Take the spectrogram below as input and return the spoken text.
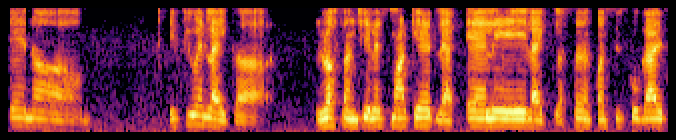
in um if you're in like uh Los Angeles market, like LA, like San Francisco guys,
